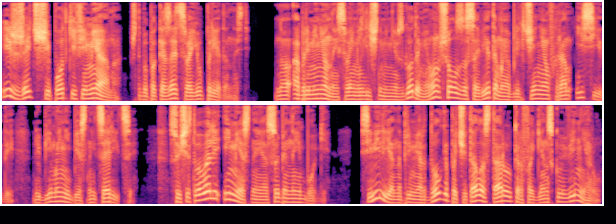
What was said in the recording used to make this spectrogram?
и сжечь щепотки фимиама, чтобы показать свою преданность. Но обремененный своими личными невзгодами, он шел за советом и облегчением в храм Исиды, любимой небесной царицы. Существовали и местные особенные боги. Севилья, например, долго почитала старую карфагенскую Венеру.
